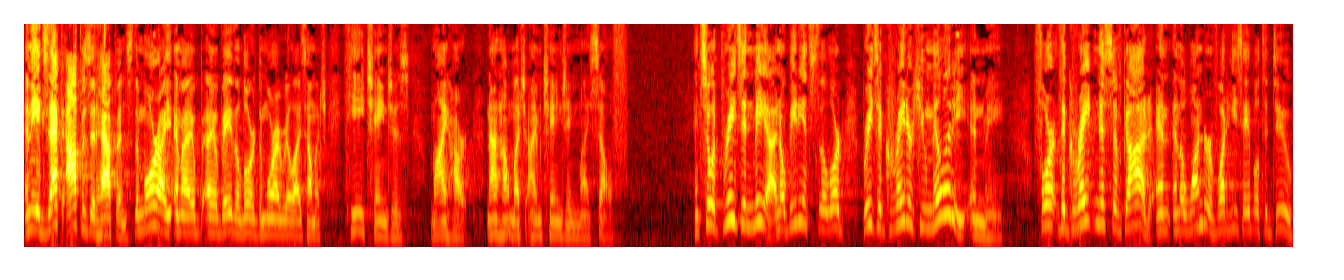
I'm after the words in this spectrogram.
And the exact opposite happens. The more I, am I, I obey the Lord, the more I realize how much He changes my heart, not how much I'm changing myself. And so it breeds in me, an obedience to the Lord breeds a greater humility in me for the greatness of God and, and the wonder of what He's able to do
